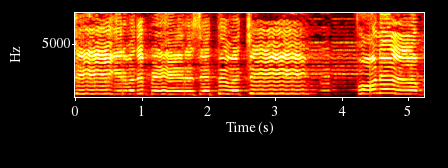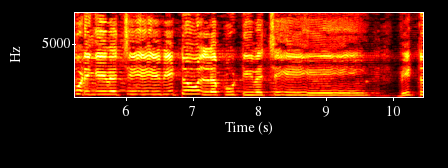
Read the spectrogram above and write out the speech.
வச்சு இருபது பேரை சேர்த்து வச்சு போனெல்லாம் புடுங்கி வச்சு வீட்டு உள்ள பூட்டி வச்சு வீட்டு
